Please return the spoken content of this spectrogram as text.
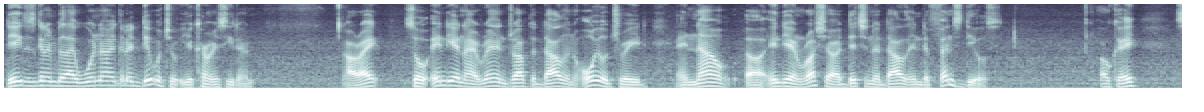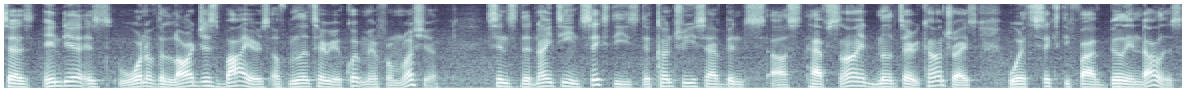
they're just gonna be like, we're not gonna deal with your, your currency then. All right. So India and Iran dropped the dollar in oil trade, and now uh, India and Russia are ditching the dollar in defense deals. Okay, says India is one of the largest buyers of military equipment from Russia. Since the 1960s, the countries have been uh, have signed military contracts worth 65 billion dollars.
